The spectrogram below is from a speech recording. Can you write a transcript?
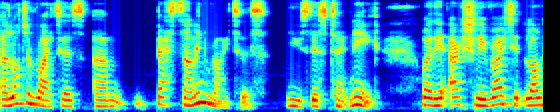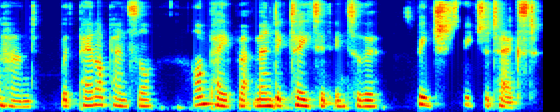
A lot of writers, um, best-selling writers, use this technique, where they actually write it longhand with pen or pencil on paper, and then dictate it into the speech speech to text.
